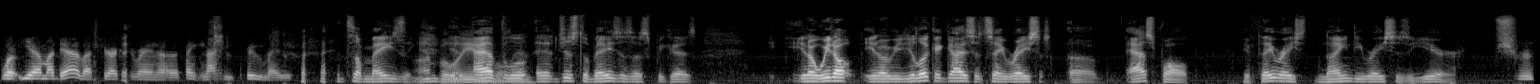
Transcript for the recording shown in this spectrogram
Well, yeah. My dad last year actually ran. Uh, I think 92 maybe. it's amazing. Unbelievable, It, abso- it just amazes us because, you know, we don't, you know, you look at guys that say race uh, asphalt, if they race 90 races a year, Mhm.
